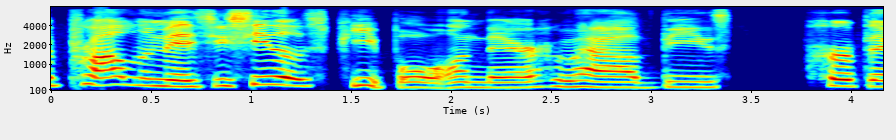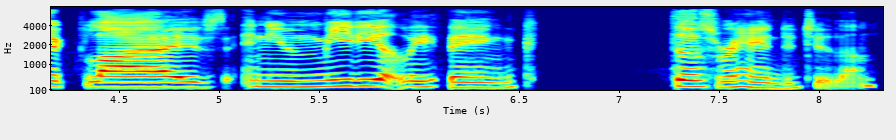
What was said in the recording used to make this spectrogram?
The problem is, you see those people on there who have these perfect lives, and you immediately think those were handed to them.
